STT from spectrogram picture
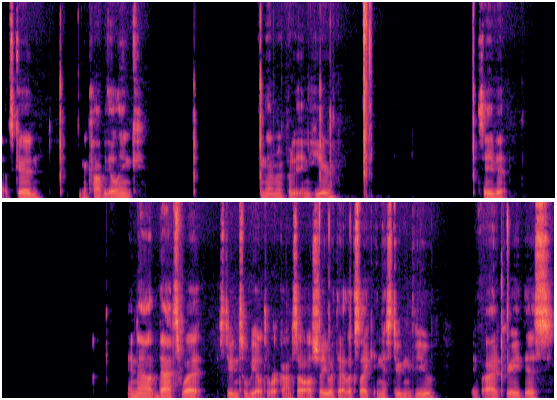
That's good. I'm going to copy the link and then I'm going to put it in here. Save it. And now that's what students will be able to work on. So I'll show you what that looks like in the student view. If I create this,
